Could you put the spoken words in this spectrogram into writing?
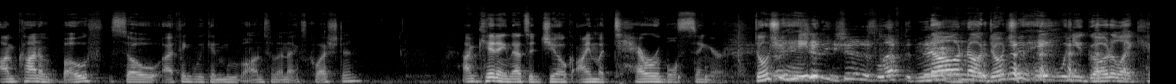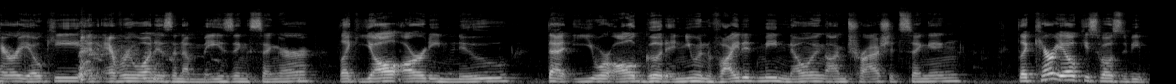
I'm kind of both, so I think we can move on to the next question. I'm kidding. That's a joke. I'm a terrible singer. Don't you hate it? You should have just left it there. No, no. Don't you hate when you go to like karaoke and everyone is an amazing singer? Like y'all already knew that you were all good and you invited me knowing I'm trash at singing. Like karaoke's supposed to be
